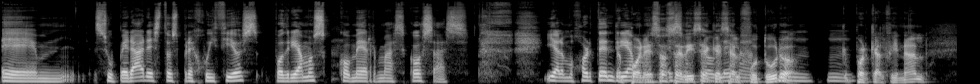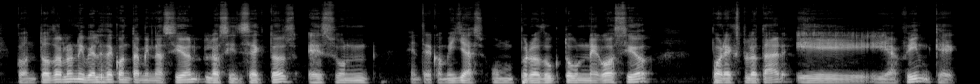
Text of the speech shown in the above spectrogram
em, superar estos prejuicios, podríamos comer más cosas. y a lo mejor tendríamos... Por eso se dice que es el futuro, mm, mm. porque al final, con todos los niveles de contaminación, los insectos es un, entre comillas, un producto, un negocio por explotar y, en fin, que,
